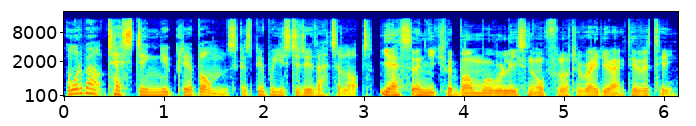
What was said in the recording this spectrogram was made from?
And what about testing nuclear bombs? Because people used to do that a lot. Yes, a nuclear bomb will release an awful lot of radioactivity.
